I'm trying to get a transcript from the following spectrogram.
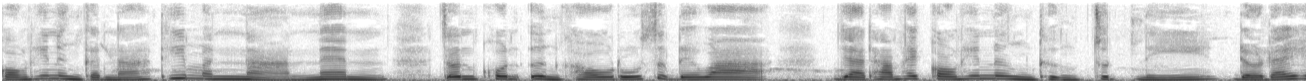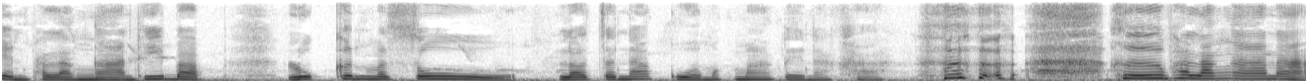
กองที่หนึ่งกันนะ ที่มันหนานแน่น จนคนอื่นเขารู้สึกได้ว่า อย่าทำให้กองที่หนึ่งถึงจุดนี้ เดี๋ยวได้เห็นพลังงานที่แบบลุกขึ้นมาสู้ เราจะน่ากลัวมากๆเลยนะคะ คือพลังงานอะ่ะ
